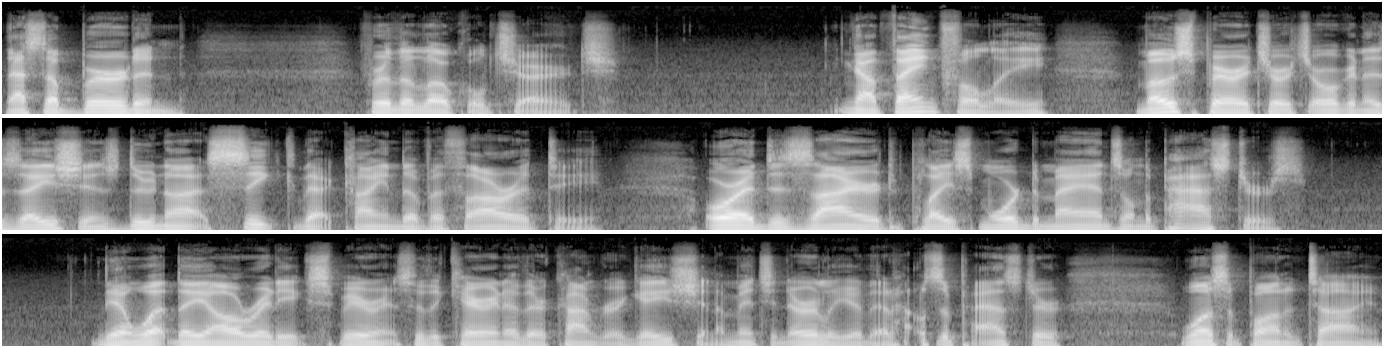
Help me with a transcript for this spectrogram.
that's a burden for the local church. Now, thankfully, most parachurch organizations do not seek that kind of authority or a desire to place more demands on the pastors than what they already experience through the caring of their congregation. I mentioned earlier that I was a pastor once upon a time.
